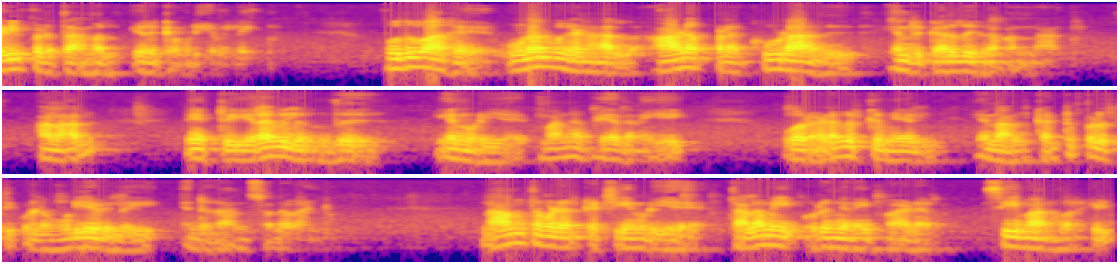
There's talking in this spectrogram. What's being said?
வெளிப்படுத்தாமல் இருக்க முடியவில்லை. பொதுவாக உணர்வுகளால் ஆளப்படக்கூடாது என்று கருதுகிறவன் நான். ஆனால் நேற்று இரவிலிருந்து என்னுடைய மன வேதனையை ஓரளவிற்கு மேல் என்னால் கட்டுப்படுத்தி கொள்ள முடியவில்லை என்று தான் சொல்ல வேண்டும். நாம் தமிழர் கட்சியினுடைய தலைமை ஒருங்கிணைப்பாளர் சீமான் அவர்கள்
